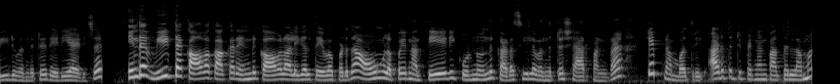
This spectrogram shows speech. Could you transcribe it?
வீடு வந்துட்டு ரெடி ஆகிடுச்சு இந்த வீட்டை காவ காக்க ரெண்டு காவலாளிகள் தேவைப்படுது. அவங்கள போய் நான் தேடி கொண்டு வந்து கடைசியில் வந்துட்டு ஷேர் பண்ணுறேன் டிப் நம்பர் த்ரீ அடுத்த டிப் என்னன்னு பார்த்துடலாமா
